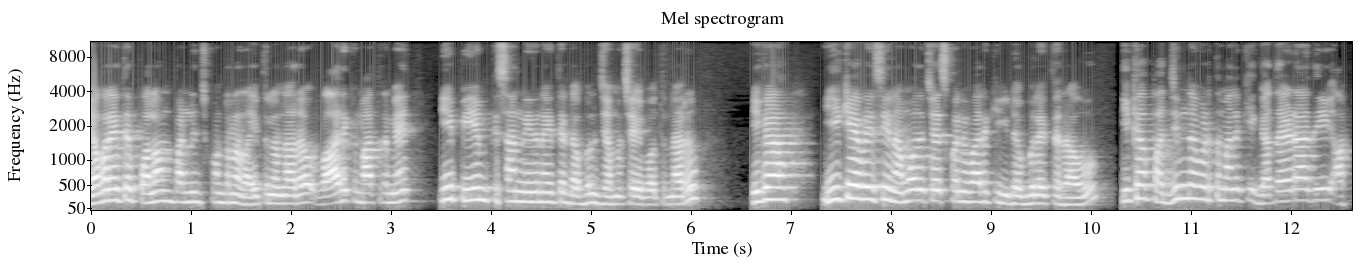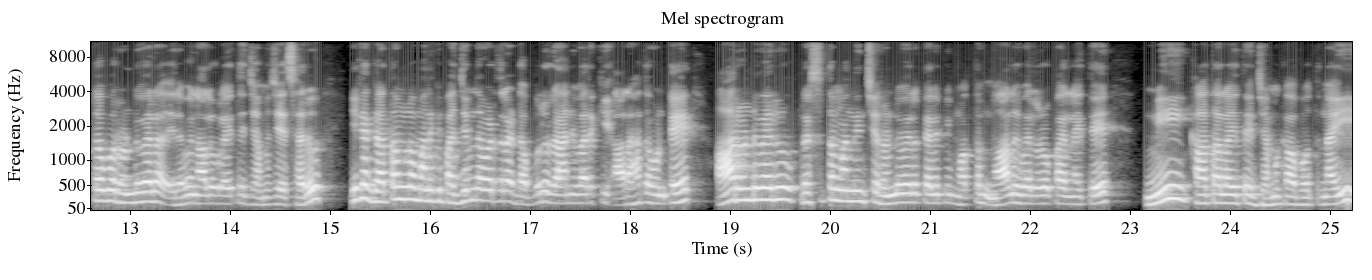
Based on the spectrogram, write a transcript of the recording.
ఎవరైతే పొలం పండించుకుంటున్న రైతులు ఉన్నారో వారికి మాత్రమే ఈ పిఎం కిసాన్ నిధిని అయితే డబ్బులు జమ చేయబోతున్నారు. ఇక ఈకేవైసీ నమోదు చేసుకునే వారికి ఈ డబ్బులు అయితే రావు. ఇక పద్దెనిమిదవ విడత మనకి గత ఏడాది అక్టోబర్ రెండు వేల ఇరవై నాలుగులో అయితే జమ చేశారు. ఇక గతంలో మనకి పద్దెనిమిదవ విడతల డబ్బులు రాని వారికి అర్హత ఉంటే ఆ రెండు వేలు ప్రస్తుతం అందించే రెండు వేలు కలిపి మొత్తం నాలుగు వేల రూపాయలను అయితే మీ ఖాతాలో అయితే జమ కాబోతున్నాయి.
